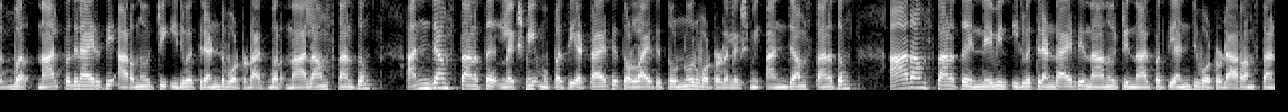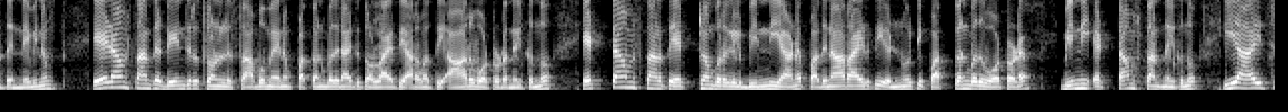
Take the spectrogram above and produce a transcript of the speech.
അക്ബർ നാൽപ്പതിനായിരത്തി അറുന്നൂറ്റി ഇരുപത്തിരണ്ട് വോട്ടോടെ അക്ബർ നാലാം സ്ഥാനത്തും അഞ്ചാം സ്ഥാനത്ത് ലക്ഷ്മി മുപ്പത്തി എട്ടായിരത്തി തൊള്ളായിരത്തി തൊണ്ണൂറ് വോട്ടോടെ ലക്ഷ്മി അഞ്ചാം സ്ഥാനത്തും. ആറാം സ്ഥാനത്ത് നെവിൻ ഇരുപത്തിരണ്ടായിരത്തി നാനൂറ്റി നാൽപ്പത്തി അഞ്ച് വോട്ടോടെ ആറാം സ്ഥാനത്ത് നെവിനും. ഏഴാം സ്ഥാനത്ത് ഡേഞ്ചർ സോണിൽ സാബുമേനും പത്തൊൻപതിനായിരത്തി തൊള്ളായിരത്തി അറുപത്തി ആറ് വോട്ടോടെ നിൽക്കുന്നു. എട്ടാം സ്ഥാനത്ത് ഏറ്റവും പിറകിൽ ബിന്നിയാണ് പതിനാറായിരത്തി എണ്ണൂറ്റി പത്തൊൻപത് വോട്ടോടെ ബിന്നി എട്ടാം സ്ഥാനത്ത് നിൽക്കുന്നു. ഈ ആഴ്ച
